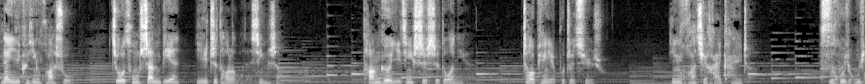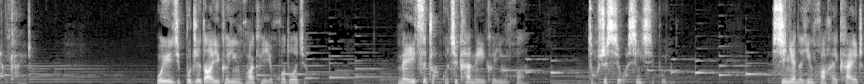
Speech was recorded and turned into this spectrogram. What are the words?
那一棵樱花树就从山边移植到了我的心上。堂哥已经逝世多年，照片也不知去处，樱花却还开着，似乎永远开着。我已经不知道一棵樱花可以活多久。每一次转过去看那一棵樱花。总是使我欣喜不已。昔年的樱花还开着，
